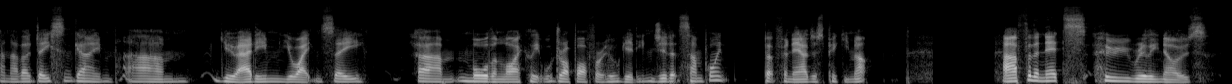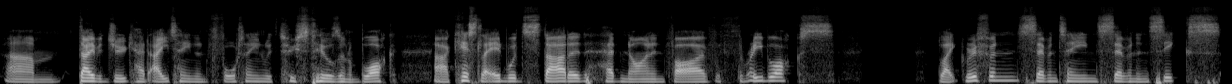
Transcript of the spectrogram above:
another decent game. Um, you add him, you wait and see. Um, more than likely, it will drop off or he'll get injured at some point. But for now, just pick him up. Uh, for the Nets, who really knows? Um, David Duke had 18 and 14 with two steals and a block. Uh, Kessler Edwards started, had 9 and 5 with three blocks. Blake Griffin, 17, 7 and 6,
